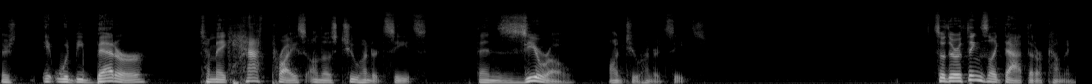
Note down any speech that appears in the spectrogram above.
there's it would be better to make half price on those 200 seats than zero on 200 seats. So there are things like that that are coming.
